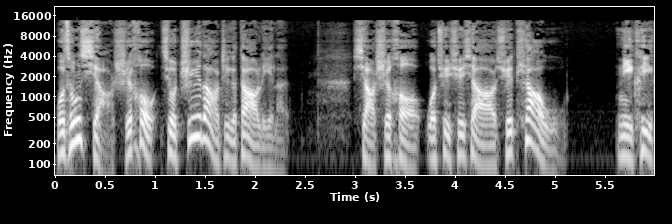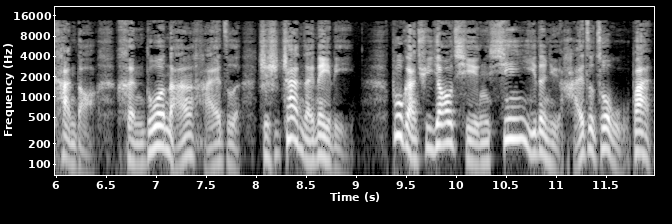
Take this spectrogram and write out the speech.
我从小时候就知道这个道理了。小时候我去学校学跳舞。你可以看到很多男孩子只是站在那里，不敢去邀请心仪的女孩子做舞伴，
